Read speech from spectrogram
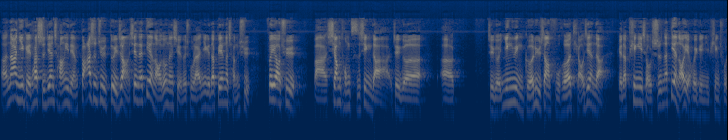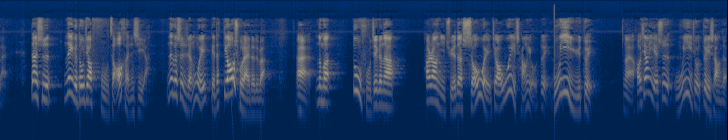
啊，那你给他时间长一点，八十句对仗，现在电脑都能写得出来。你给他编个程序，非要去把相同词性的这个呃这个音韵格律上符合条件的，给他拼一首诗，那电脑也会给你拼出来。但是那个都叫斧凿痕迹啊，那个是人为给他雕出来的，对吧？哎，那么杜甫这个呢？他让你觉得首尾叫未尝有对，无异于对，哎，好像也是无意就对上的，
